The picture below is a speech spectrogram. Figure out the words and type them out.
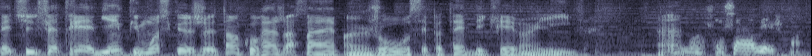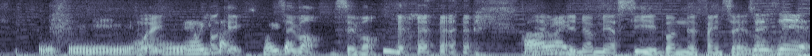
mais tu le fais très bien, puis moi, ce que je t'encourage à faire un jour, c'est peut-être d'écrire un livre. Hein? Bon, ça s'en vient, je pense. Oui, OK. C'est bon, c'est bon. Un énorme merci et bonne fin de saison. Plaisir.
